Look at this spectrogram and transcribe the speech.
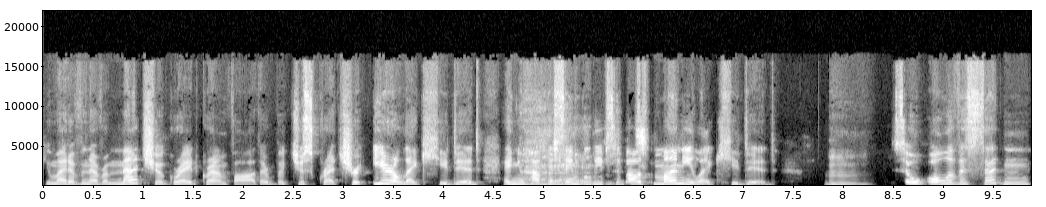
you might have mm. never met your great grandfather, but you scratch your ear like he did, and you have the same beliefs about money like he did. Mm. So, all of a sudden,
